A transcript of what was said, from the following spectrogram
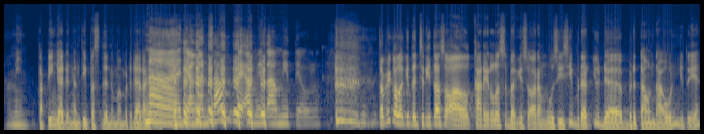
amin. Tapi nggak dengan tipes dan demam berdarah ya. Nah jangan sampai amit-amit ya Allah. Tapi kalau kita cerita soal karir lo sebagai seorang musisi berarti udah bertahun-tahun gitu ya.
